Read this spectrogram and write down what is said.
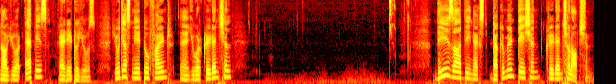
now your app is ready to use. You just need to find uh, your credential. These are the next documentation credential option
